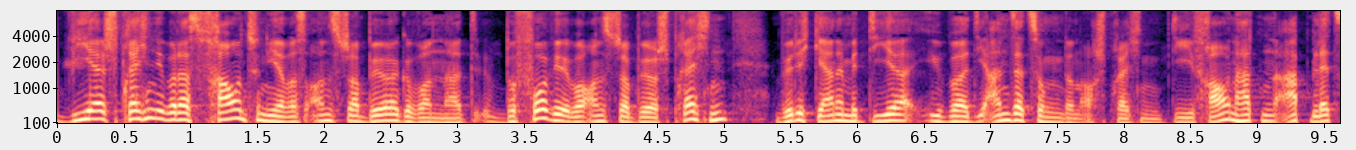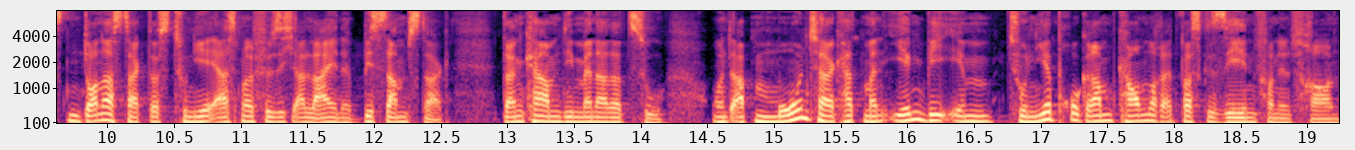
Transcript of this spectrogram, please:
Wir sprechen über das Frauenturnier, was Ons Jabeur gewonnen hat. Bevor wir über Ons Jabeur sprechen, würde ich gerne mit dir über die Ansetzungen dann auch sprechen. Die Frauen hatten ab letzten Donnerstag das Turnier erstmal für sich alleine bis Samstag. Dann kamen die Männer dazu. Und ab Montag hat man irgendwie im Turnierprogramm kaum noch etwas gesehen von den Frauen.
